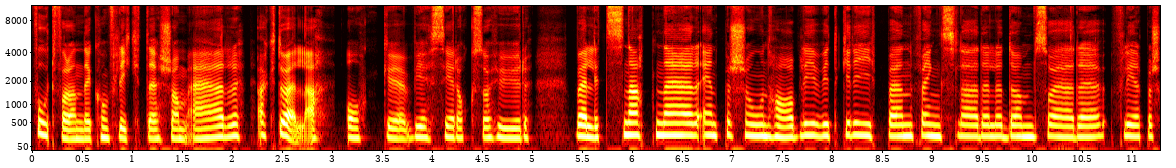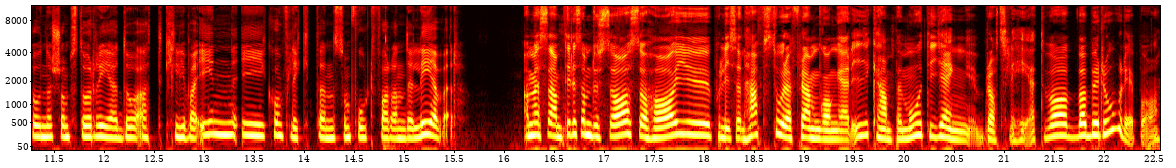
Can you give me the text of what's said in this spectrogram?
fortfarande konflikter som är aktuella. Och eh, vi ser också hur väldigt snabbt när en person har blivit gripen, fängslad eller dömd så är det fler personer som står redo att kliva in i konflikten som fortfarande lever. Ja, men samtidigt som du sa så har ju polisen haft stora framgångar i kampen mot gängbrottslighet. Vad, vad beror det på?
